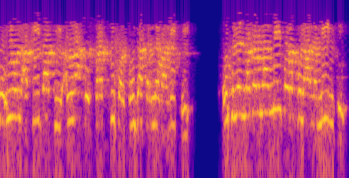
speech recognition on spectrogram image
صحیح العقیدہ تھی، اللہ کو ترقی اور پوجا کرنے والی تھی۔ اس نے نظر مانی تو رب العالمین کی۔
